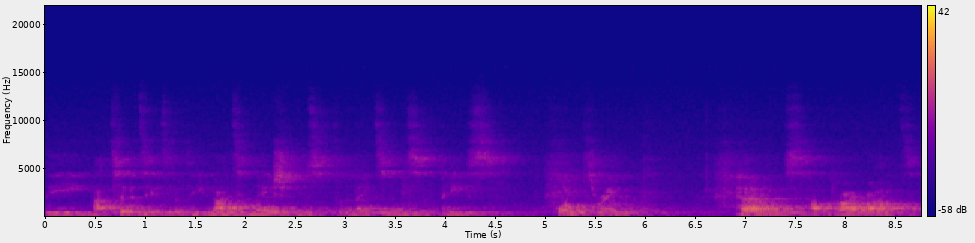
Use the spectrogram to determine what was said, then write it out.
the activities of the United Nations for the maintenance of peace. Point three, parents have a prior right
